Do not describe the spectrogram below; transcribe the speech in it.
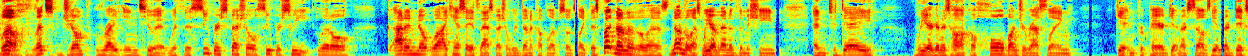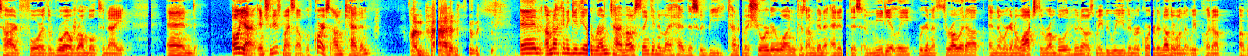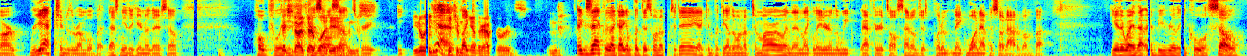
Well, let's jump right into it with this super special, super sweet little out of no well, I can't say it's that special. We've done a couple episodes like this, but nonetheless, nonetheless, we are men of the machine, and today we are going to talk a whole bunch of wrestling, getting prepared, getting ourselves, getting our dicks hard for the Royal Rumble tonight. And oh yeah, introduce myself. Of course, I'm Kevin. I'm bad. And I'm not going to give you a runtime. I was thinking in my head this would be kind of a shorter one because I'm going to edit this immediately. We're going to throw it up and then we're going to watch the Rumble. And who knows, maybe we even record another one that we put up of our reaction to the Rumble. But that's neither here nor there. So hopefully, it's actually not a terrible idea. Sounds just, great. You know, we just yeah, stitch them like, together afterwards. exactly. Like I can put this one up today. I can put the other one up tomorrow, and then like later in the week after it's all settled, just put them, make one episode out of them. But either way, that would be really cool. So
